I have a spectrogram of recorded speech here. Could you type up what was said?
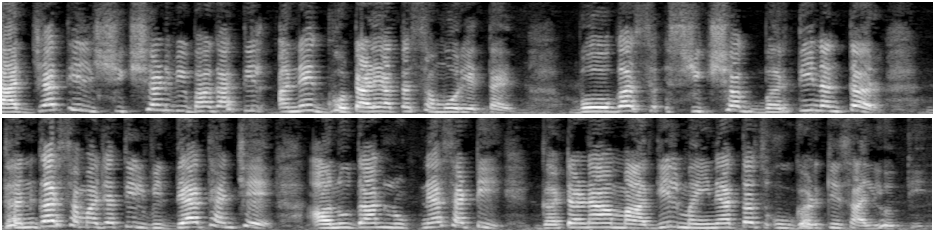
राज्यातील शिक्षण विभागातील अनेक घोटाळे आता समोर येत आहेत. बोगस शिक्षक भरतीनंतर धनगर समाजातील विद्यार्थ्यांचे अनुदान लुटण्यासाठी घटना मागील महिन्यातच उघडकीस आली होती.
